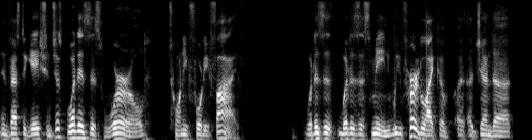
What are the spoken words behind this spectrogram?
investigation. Just what is this world 2045? What is it? What does this mean? We've heard like of uh, agenda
